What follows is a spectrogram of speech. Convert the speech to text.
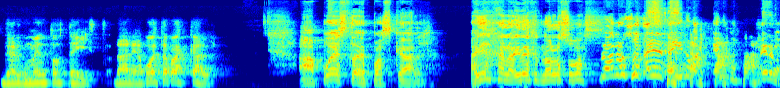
de argumentos teístas. Dale, apuesta Pascal. Apuesta de Pascal. Ahí déjalo, ahí déjalo, no lo subas. No, no, ahí, ahí no, ahí no,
